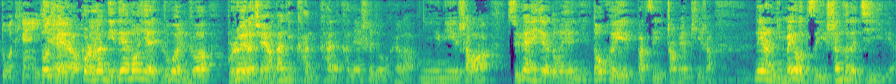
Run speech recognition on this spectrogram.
多添一些，多添，或者说你那些东西，如果你说不是为了炫耀，那你看看看电视就 OK 了。你你上网随便一些东西，你都可以把自己照片 P 上，那样你没有自己深刻的记忆点，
